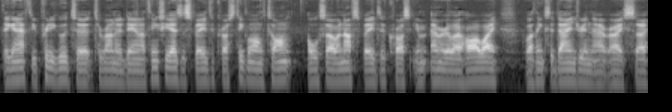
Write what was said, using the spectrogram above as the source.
they're going to have to be pretty good to, to run her down. I think she has the speed to cross Tigalong Tonk, also enough speed to cross Amarillo Highway, who I think is a danger in that race. So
